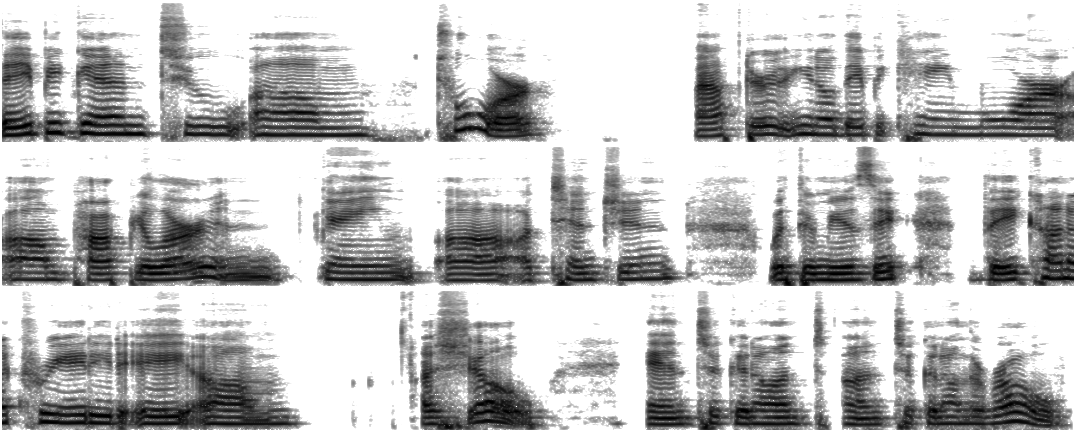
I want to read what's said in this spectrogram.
they began to um, tour after you know they became more um, popular and gained uh, attention with their music. They kind of created a um, a show and took it on uh, took it on the road.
